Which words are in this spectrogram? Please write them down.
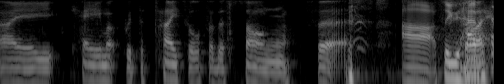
I came up with the title for the song first. Ah, so you So have.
